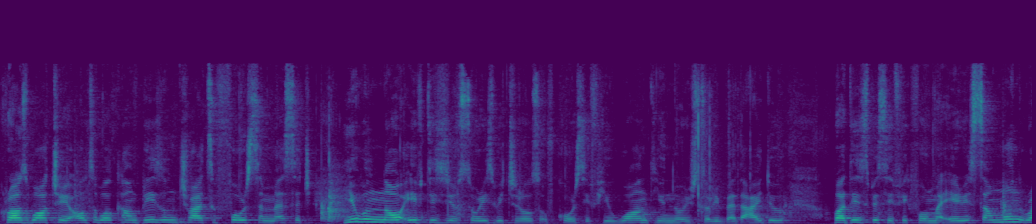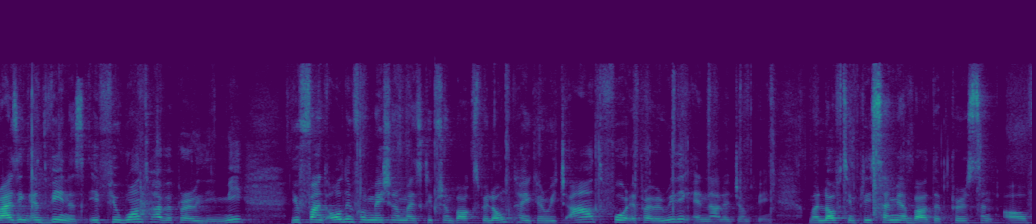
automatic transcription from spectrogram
Cross-watcher, you're also welcome. Please don't try to force a message. You will know if this is your story, which is also, of course, if you want, you know your story better I do but is specific for my Aries Sun, Moon, Rising and Venus. If you want to have a private reading me, you find all the information on my description box below how you can reach out for a private reading and now let's jump in. My love team, please tell me about the person of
